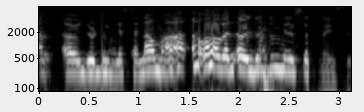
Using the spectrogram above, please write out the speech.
Ben öldürdüm bile seni ama ama ben öldürdüm bile seni. Neyse.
